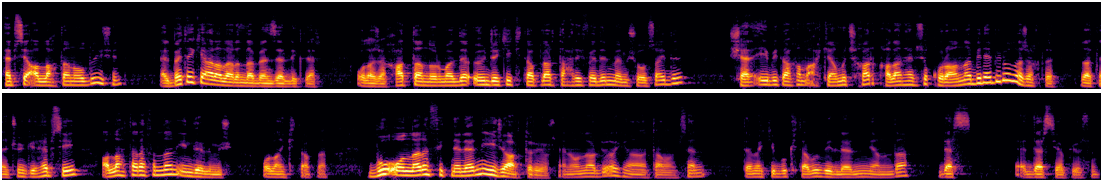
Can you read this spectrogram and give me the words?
Hepsi Allah'tan olduğu için elbette ki aralarında benzerlikler olacak. Hatta normalde önceki kitaplar tahrif edilmemiş olsaydı şer'i bir takım ahkamı çıkar kalan hepsi Kur'an'la birebir olacaktı zaten. Çünkü hepsi Allah tarafından indirilmiş olan kitaplar. Bu onların fitnelerini iyice arttırıyor. Yani onlar diyorlar ki ha tamam sen demek ki bu kitabı birilerinin yanında ders e, ders yapıyorsun.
